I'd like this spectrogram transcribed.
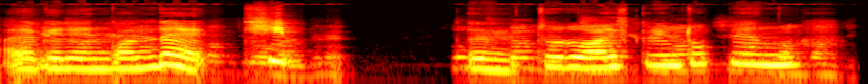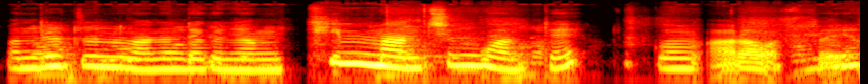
알게 된 건데 팁은 저도 아이스크림 토핑 만들 줄은 아는데 그냥 팁만 친구한테 조금 알아왔어요.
